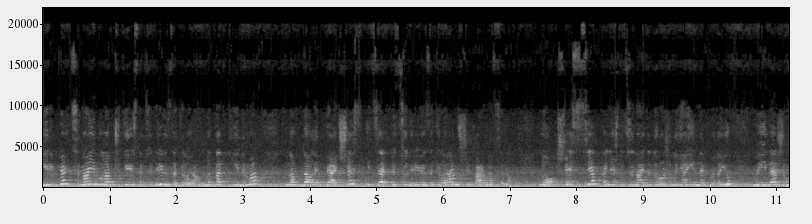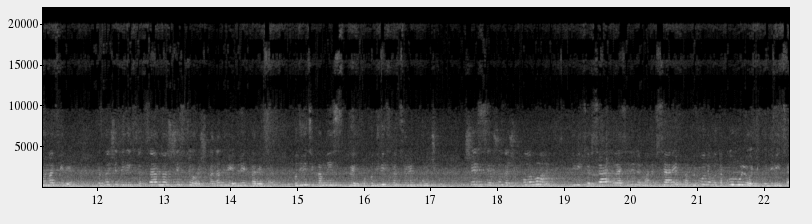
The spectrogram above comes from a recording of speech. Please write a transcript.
4-5, ціна її була б 450 гривень за кілограм. Ну так її нема. Нам дали 5-6 і це 500 гривень за кілограм, шикарна ціна. Но 6-7, звісно, ціна йде дорожче, але я її не продаю, ми її держимо на філе. Значить, дивіться, це в нас шестерочка, да, дві, дві риба. Подивіться, яка в неї спинка, подивіться на цю рибулечку. 6-7, що значить, поламали? Дивіться, вся, іди до мене, вся рибка приходить в такому льодику, дивіться.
